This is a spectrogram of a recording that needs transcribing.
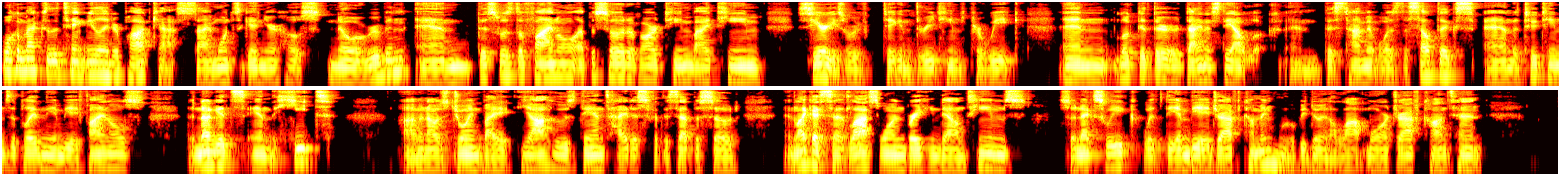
Welcome back to the Tank Me Later podcast. I'm once again your host, Noah Rubin, and this was the final episode of our team by team series where we've taken three teams per week and looked at their dynasty outlook. And this time it was the Celtics and the two teams that played in the NBA Finals, the Nuggets and the Heat. Um, and I was joined by Yahoo's Dan Titus for this episode. And like I said, last one breaking down teams so next week with the NBA draft coming, we will be doing a lot more draft content,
